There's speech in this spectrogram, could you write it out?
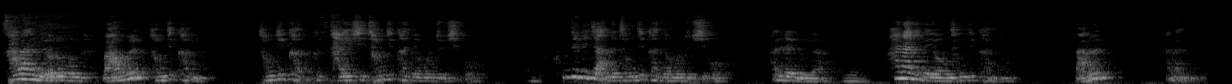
사람이 여러분 마음을 정직한 정직한 그래서 다윗이 정직한 영을 주시고 흔들리지 않는 정직한 영을 주시고 할렐루야 아멘. 하나님의 영 정직한 영 나를 하나님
